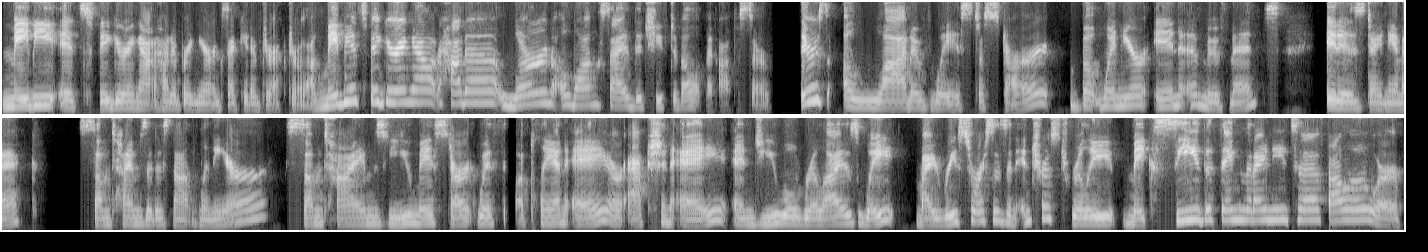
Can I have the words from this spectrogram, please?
Maybe it's figuring out how to bring your executive director along. Maybe it's figuring out how to learn alongside the chief development officer. There's a lot of ways to start, but when you're in a movement, it is dynamic. Sometimes it is not linear. Sometimes you may start with a plan A or action A, and you will realize wait, my resources and interest really make C the thing that I need to follow, or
